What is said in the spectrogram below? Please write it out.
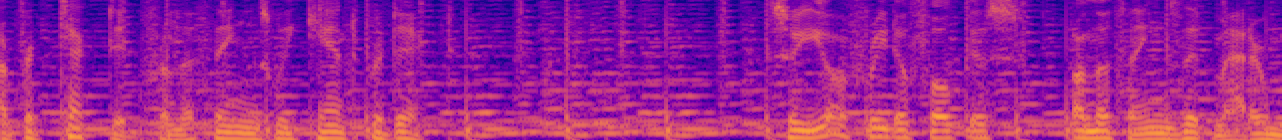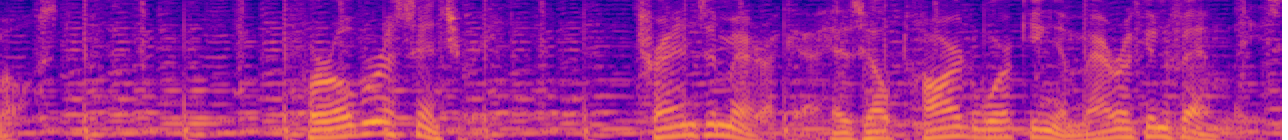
are protected from the things we can't predict. So you're free to focus on the things that matter most. For over a century, Transamerica has helped hardworking American families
